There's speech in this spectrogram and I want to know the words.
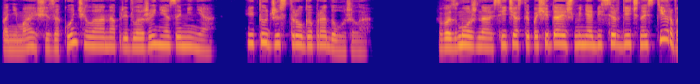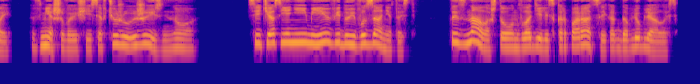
Понимающе закончила она предложение за меня и тут же строго продолжила. «Возможно, сейчас ты посчитаешь меня бессердечной стервой, вмешивающийся в чужую жизнь, но... Сейчас я не имею в виду его занятость. Ты знала, что он владелец корпорации, когда влюблялась.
